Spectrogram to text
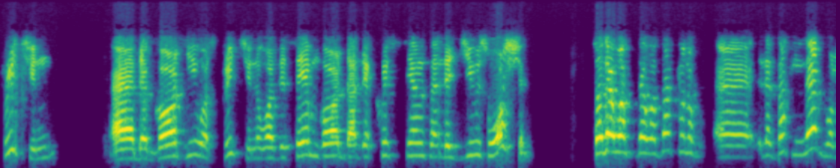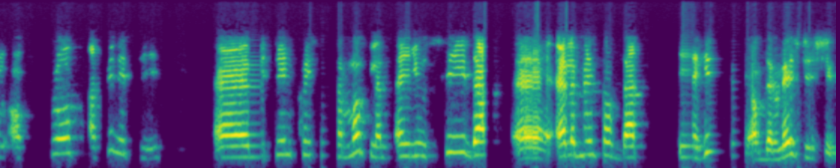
preaching, uh, the God he was preaching, was the same God that the Christians and the Jews worshiped. So there was there was that kind of uh, that level of close affinity uh, between Christians and Muslims, and you see that uh, element of that in the history of the relationship.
